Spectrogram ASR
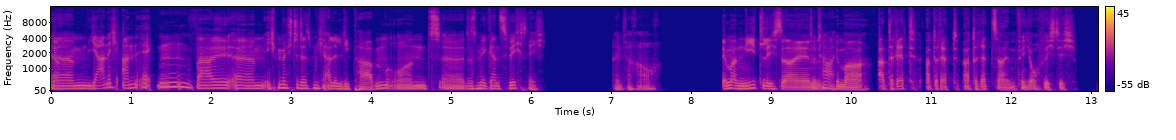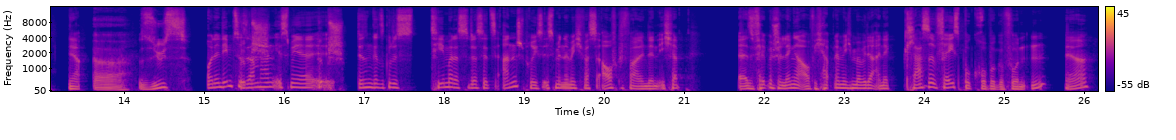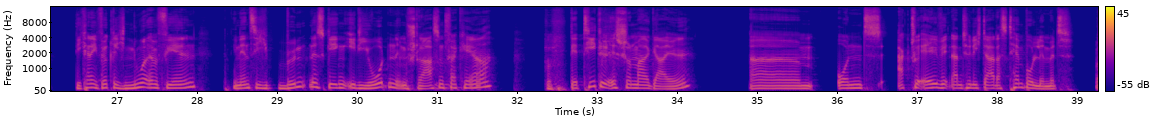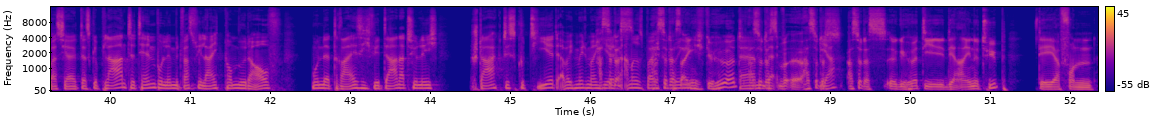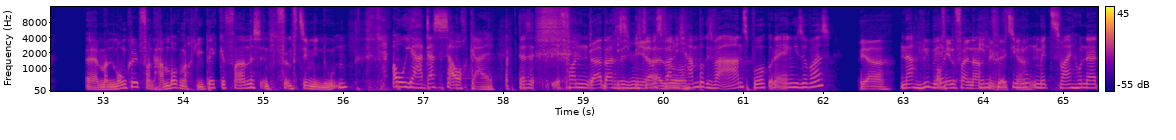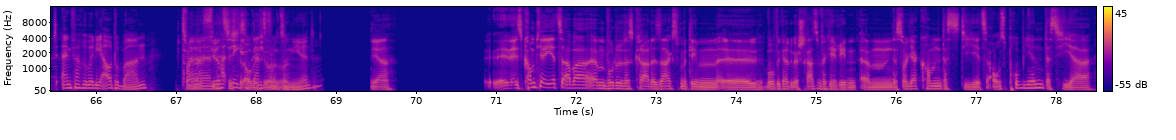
Ja. Ähm, ja nicht anecken, weil ähm, ich möchte, dass mich alle lieb haben und äh, das ist mir ganz wichtig. Einfach auch. Immer niedlich sein, Total. immer adrett, adrett, adrett sein, finde ich auch wichtig. Ja. Äh, süß, Und in dem Zusammenhang ist mir, äh, hübsch. das ist ein ganz gutes Thema, dass du das jetzt ansprichst, ist mir nämlich was aufgefallen, denn ich habe, also fällt mir schon länger auf, ich habe nämlich mal wieder eine klasse Facebook-Gruppe gefunden, ja, die kann ich wirklich nur empfehlen. Die nennt sich Bündnis gegen Idioten im Straßenverkehr. Der Titel ist schon mal geil. Ähm, und aktuell wird natürlich da das Tempolimit, was ja das geplante Tempolimit, was vielleicht kommen würde auf 130, wird da natürlich stark diskutiert. Aber ich möchte mal Hast hier das, ein anderes Beispiel hast du das bringen. eigentlich gehört? Ähm, hast du das, da- äh, hast du das, ja. hast du das äh, gehört, die, der eine Typ, der ja von, äh, man munkelt, von Hamburg nach Lübeck gefahren ist in 15 Minuten? Oh ja, das ist auch geil. Das, von, Da dachte ich mir, Ich glaube, es war also- nicht Hamburg, es war Arnsburg oder irgendwie sowas. Ja, Nach Lübeck. Auf jeden Fall nach in Lübeck, 15 ja. Minuten mit 200 einfach über die Autobahn. Ähm, hat 240 nicht so ganz ich oder so. funktioniert. Ja. Äh, Es kommt ja jetzt aber, ähm, wo du das gerade sagst, mit dem, äh, wo wir gerade über Straßenverkehr reden, ähm, das soll ja kommen, dass die jetzt ausprobieren, dass sie ja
